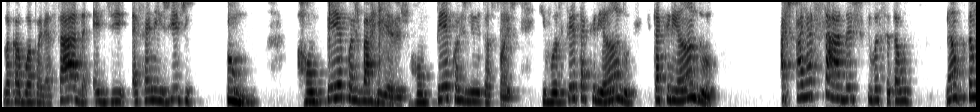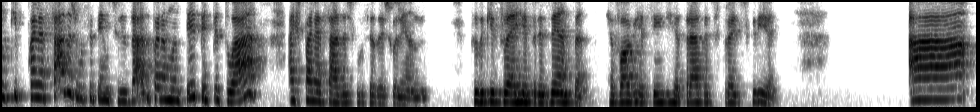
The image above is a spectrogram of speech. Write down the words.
do Acabou a Palhaçada é de essa energia de pum, romper com as barreiras, romper com as limitações que você está criando, está criando as palhaçadas que você está. Não, então, que palhaçadas você tem utilizado para manter, perpetuar as palhaçadas que você está escolhendo? Tudo que isso é representa, revoga, rescinde, retrata, destrói, descria? A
